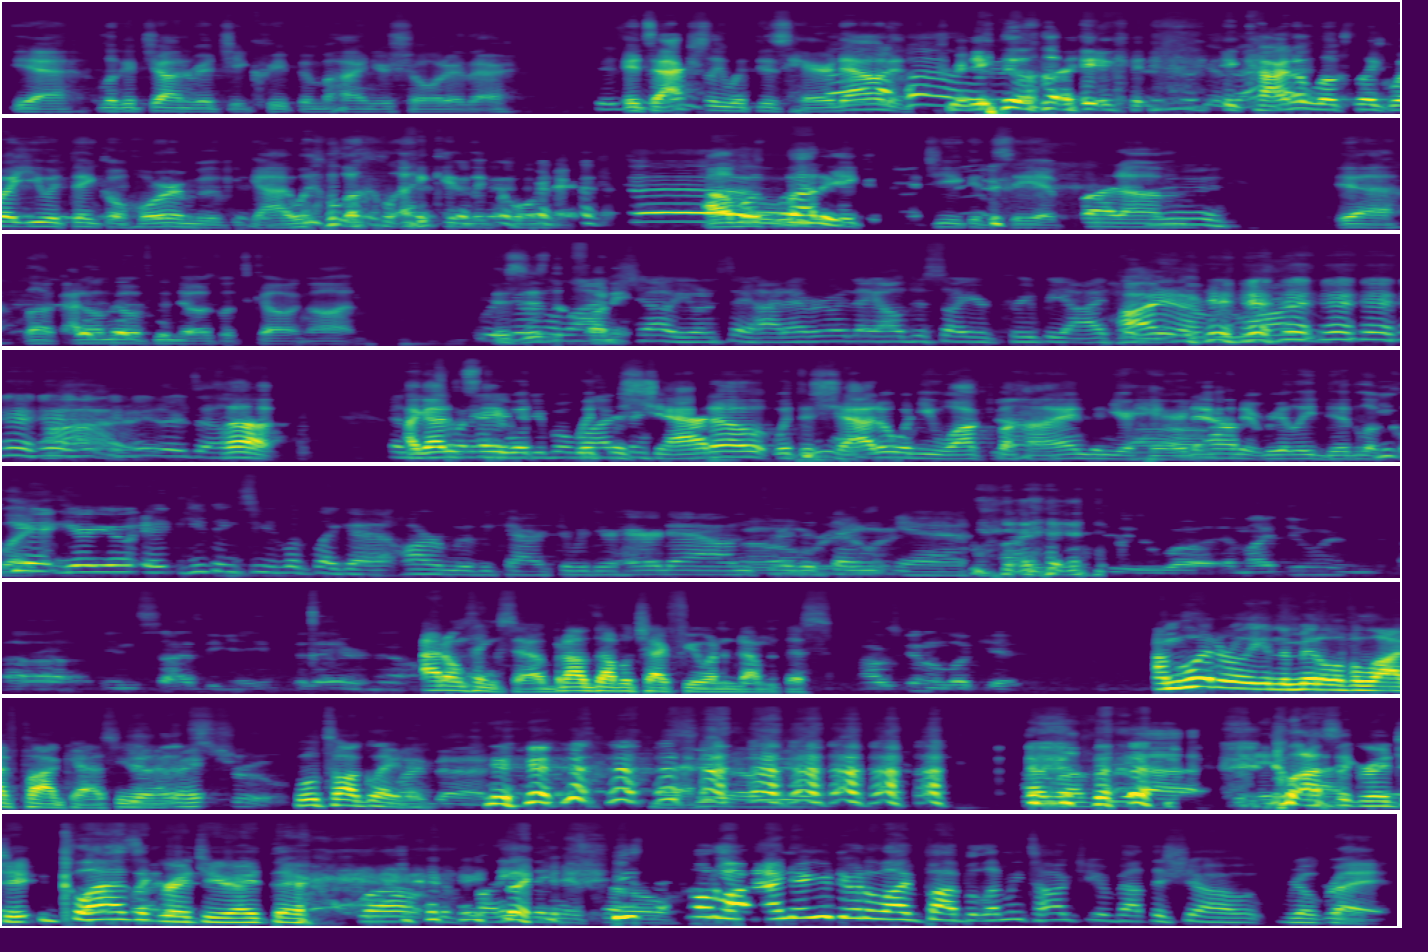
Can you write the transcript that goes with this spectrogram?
Yeah, look at John Ritchie creeping behind your shoulder there. Is It's actually with his hair down. It's Oh, pretty look like it kind of looks like what you would think a horror movie guy would look like in the corner. Oh, almost want to take a you can see it. But um, yeah, look, I don't know if he knows what's going on. We're this doing is a the live funny- show. You want to say hi to everyone? They all just saw your creepy eye. Thing. Hi, everyone. Hi. There's What's Elliot. up? And I gotta say, with, people with the shadow, with the Ooh. shadow when you walked Yeah. behind and your hair Uh, down, it really did look he like can't hear you. It, he thinks you look like a horror movie character with your hair down Oh, through the thing. Yeah, I need to, uh, am I doing uh, inside the game today or no? I don't think so, but I'll double check for you when I'm done with this. I was gonna look at. I'm literally in the middle of a live podcast. You know yeah, that, that's right? true. We'll talk My later. bad. See you, Elliot. I love the uh, the Classic Richie. Classic. Richie right there. Well, the funny like- thing is, so, like, hold on. I know you're doing a live pod, but let me talk to you about the show real quick. right.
